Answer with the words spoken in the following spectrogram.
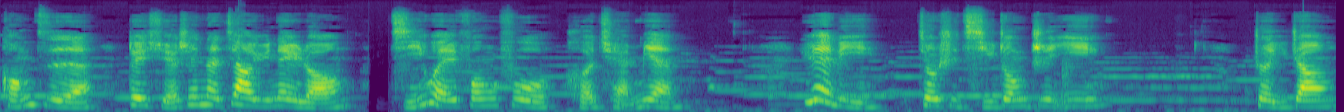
孔子对学生的教育内容极为丰富和全面，乐理就是其中之一。这一章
